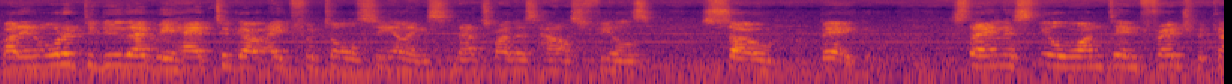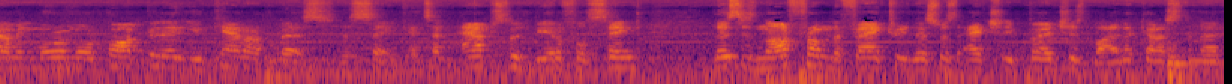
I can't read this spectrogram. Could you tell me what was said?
But in order to do that, we had to go 8 foot tall ceilings. That's why this house feels so big. Stainless steel 110 fridge becoming more and more popular. You cannot miss the sink. It's an absolute beautiful sink. This is not from the factory. This was actually purchased by the customer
